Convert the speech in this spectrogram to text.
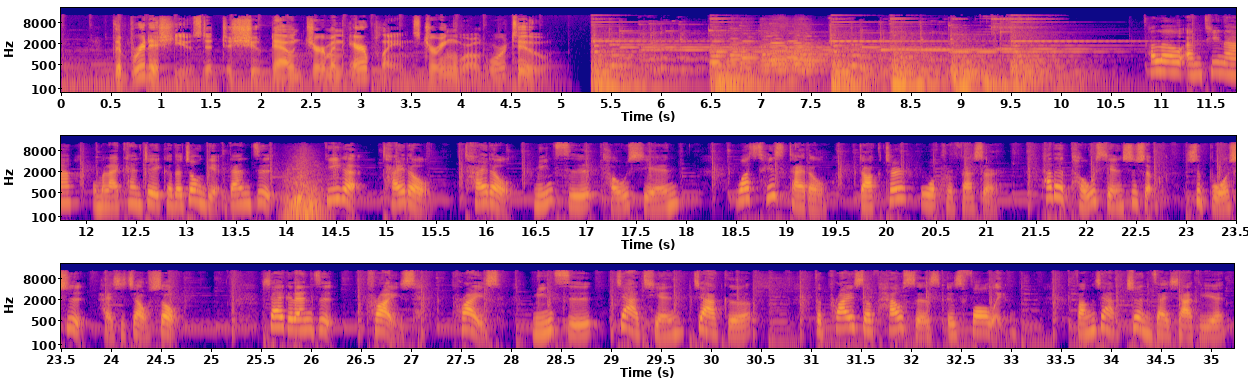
The British used it to shoot down German airplanes during World War II. Hello, I'm Tina。我们来看这一课的重点单字。第一个，title，title 名词，头衔。What's his title? Doctor or professor? 他的头衔是什么？是博士还是教授？下一个单字，price，price 名词，价钱、价格。The price of houses is falling. 房价正在下跌。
